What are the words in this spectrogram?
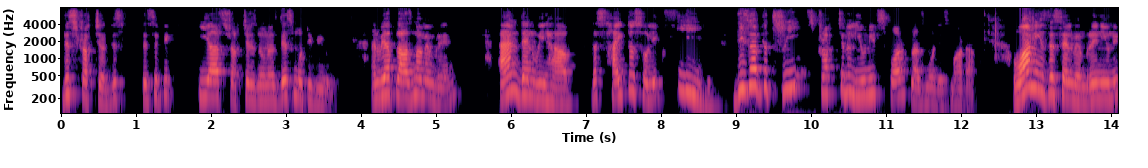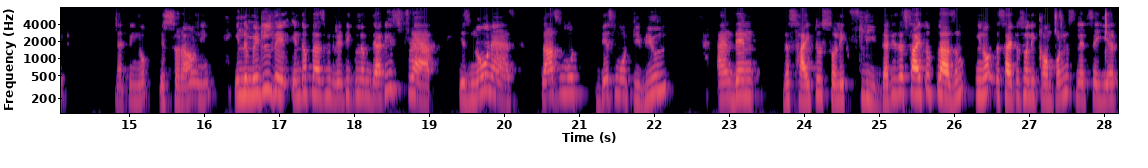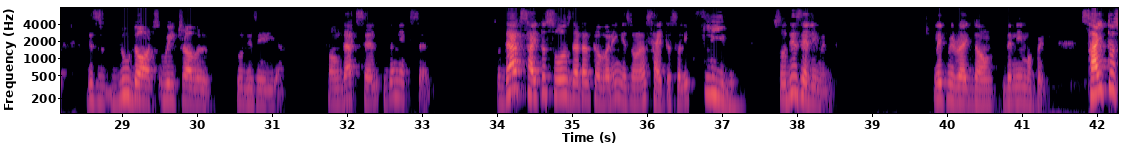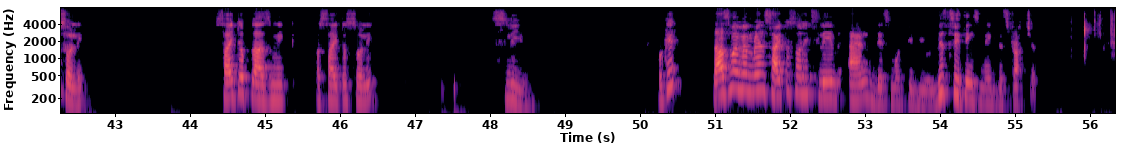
This structure, this specific ER structure is known as desmotubule. And we have plasma membrane and then we have the cytosolic sleeve. These are the three structural units for plasmodesmata. One is the cell membrane unit that we know is surrounding. In the middle, the endoplasmic reticulum that is trapped is known as plasmodesmotubule and then the cytosolic sleeve. That is the cytoplasm you know the cytosolic components. Let's say here these blue dots will travel through this area. From that cell to the next cell. So that cytosols that are covering is known as cytosolic sleeve. So this element let me write down the name of it. Cytosolic cytoplasmic or cytosolic sleeve okay Plasma membrane, cytosolic sleeve and desmotubule. These three things make the structure.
